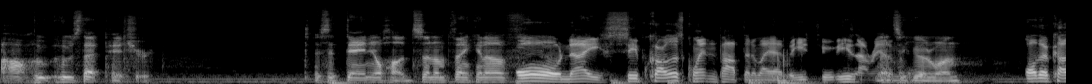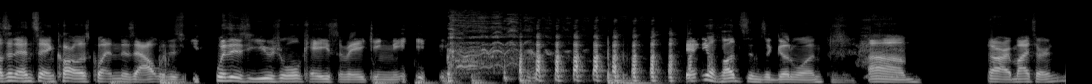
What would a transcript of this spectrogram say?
Oh, who who's that pitcher? Is it Daniel Hudson? I'm thinking of. Oh, nice. See, Carlos Quentin popped into my head, but he's too, he's not random. That's a good one. Although cousin and saying Carlos Quentin is out with his with his usual case of aching knee. Daniel Hudson's a good one. Um, all right, my turn.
